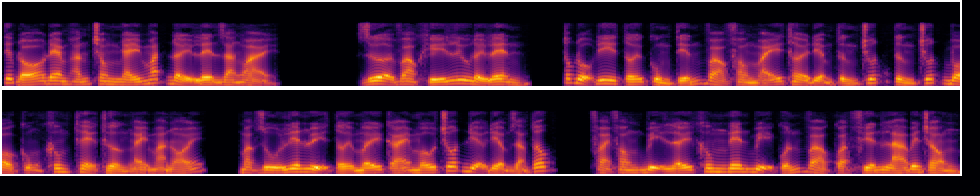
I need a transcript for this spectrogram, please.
tiếp đó đem hắn trong nháy mắt đẩy lên ra ngoài. Dựa vào khí lưu đẩy lên, tốc độ đi tới cùng tiến vào phòng máy thời điểm từng chút từng chút bò cũng không thể thường ngày mà nói, mặc dù liên lụy tới mấy cái mấu chốt địa điểm giảm tốc, phải phòng bị lấy không nên bị cuốn vào quạt phiến lá bên trong,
